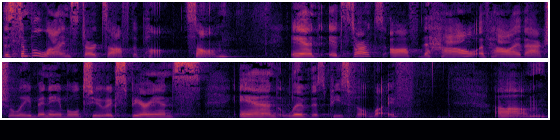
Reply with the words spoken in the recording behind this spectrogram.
The simple line starts off the psalm. And it starts off the how of how I've actually been able to experience and live this peace filled life. Um,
